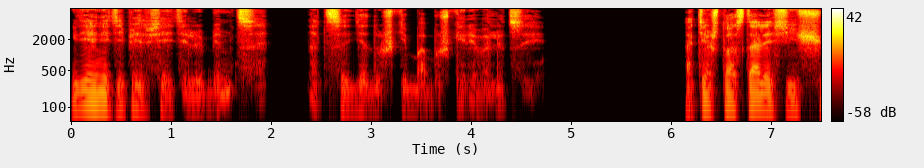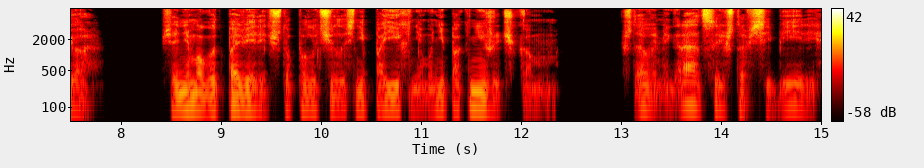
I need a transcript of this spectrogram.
Где они теперь, все эти любимцы, отцы, дедушки, бабушки революции? А те, что остались еще, все не могут поверить, что получилось не по-ихнему, не по книжечкам. Что в эмиграции, что в Сибири.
